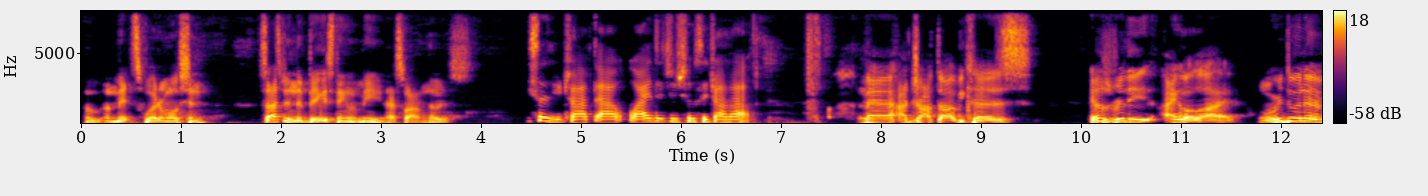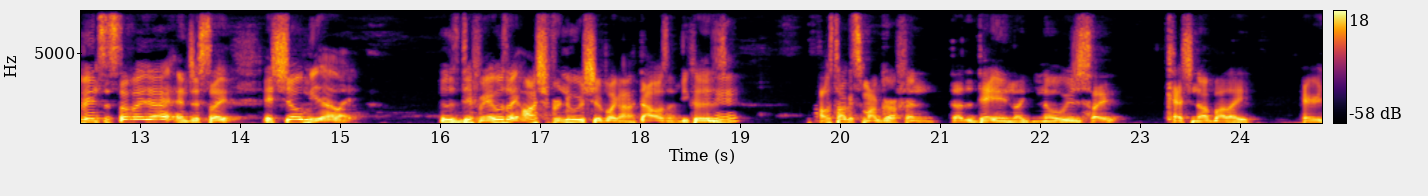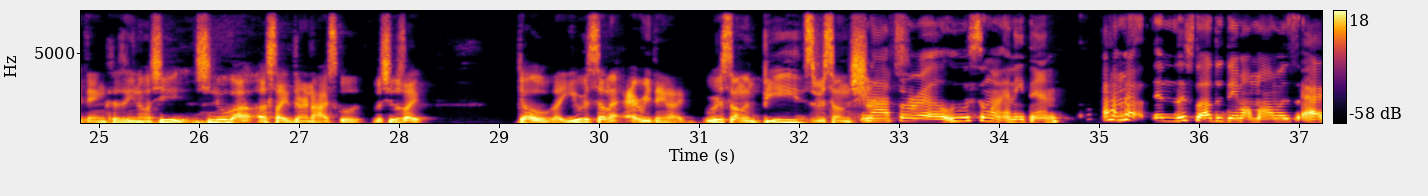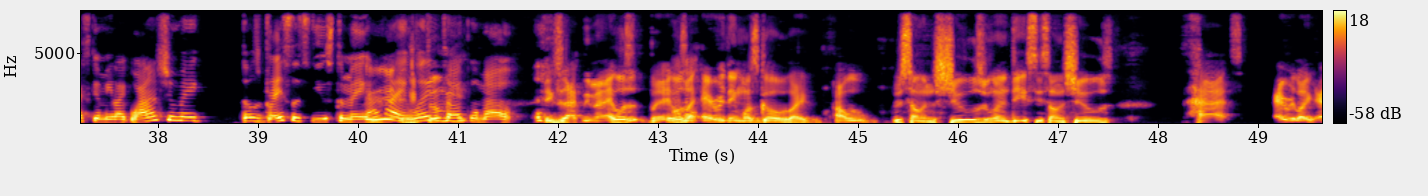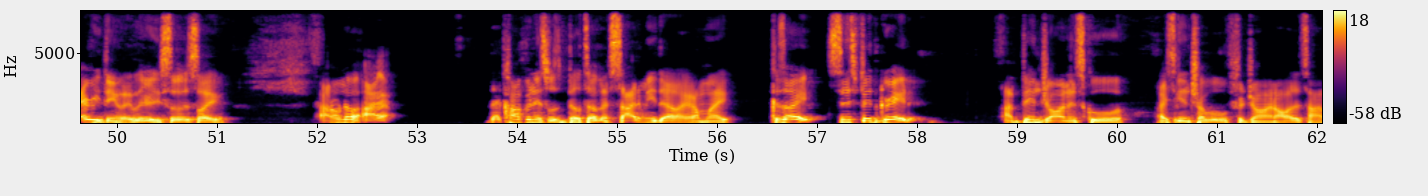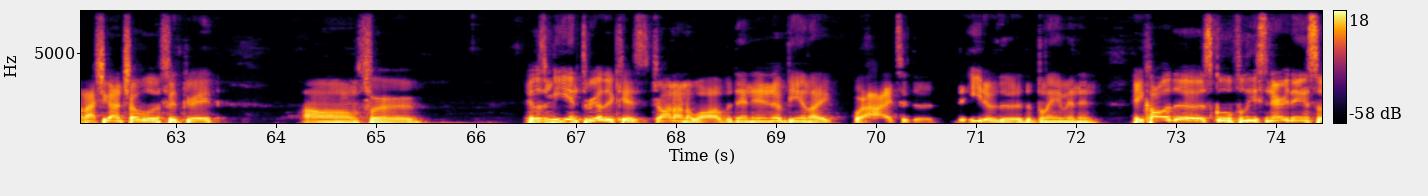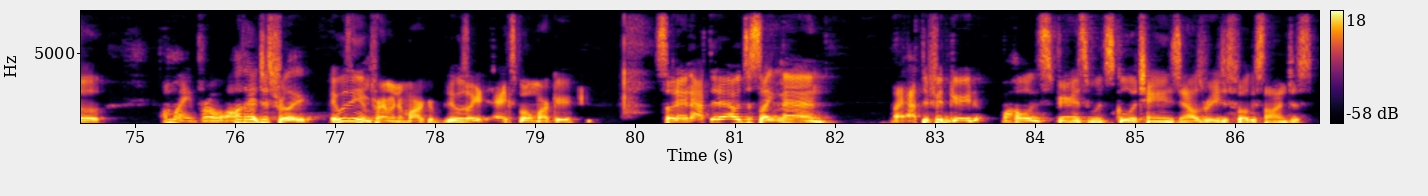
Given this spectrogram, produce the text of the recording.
emits what emotion. So that's been the biggest thing with me. That's why I've noticed. You said you dropped out. Why did you choose to drop out? Man, I dropped out because it was really, I ain't gonna lie. When we're doing the events and stuff like that, and just like, it showed me that like, it was different. It was like entrepreneurship like on a thousand because Mhm. I was talking to my girlfriend the other day and like, you know, we were just like catching up by like everything. Cause you know, she, she knew about us like during the high school, but she was like, yo, like you were selling everything. Like we were selling beads, we were selling shirts. Nah, for real. We were selling anything. I'm not, and this the other day, my mom was asking me like, "Why don't you make those bracelets you used to make?" I'm Yeah, like, "What are you me? talking about?" Exactly, man. It was, but it was like everything must go. Like I was, we were selling shoes. We went to DC selling shoes, hats, every like everything, like literally. So it's like, I don't know. I that confidence was built up inside of me that like I'm like, cause like since fifth grade, I've been drawing in school. I used to get in trouble for drawing all the time. I actually got in trouble in fifth grade, um, for it was me and three other kids drawn on the wall, but then it ended up being like where I took the, the heat of the, the blame and then they called the school police and everything. So I'm like, bro, all that just for like, it wasn't even permanent marker. It was like an expo marker. So then after that, I was just like, man, like after fifth grade, my whole experience with school changed and I was really just focused on just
